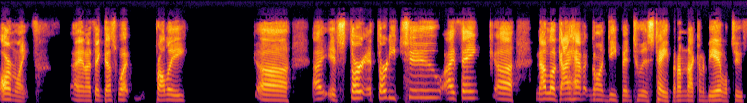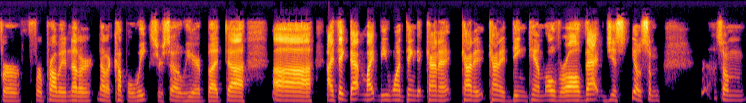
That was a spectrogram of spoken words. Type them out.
Arm length. And I think that's what probably uh it's 30, 32 i think uh now look i haven't gone deep into his tape and i'm not going to be able to for for probably another another couple weeks or so here but uh uh i think that might be one thing that kind of kind of kind of dinged him overall that just you know some some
